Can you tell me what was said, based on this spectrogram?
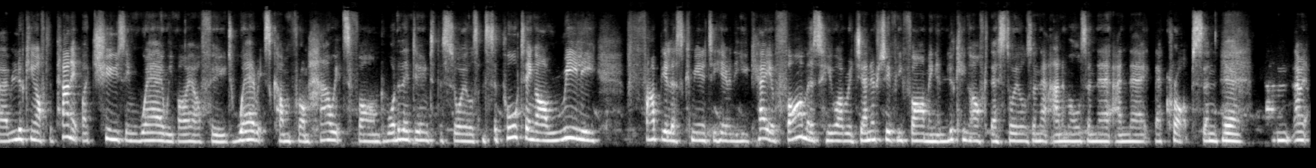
um, looking after the planet by choosing where we buy our food, where it's come from, how it's farmed, what are they doing to the soils, and supporting our really fabulous community here in the UK of farmers who are regeneratively farming and looking after their soils and their animals and their and their their crops. And yeah. Um, and,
